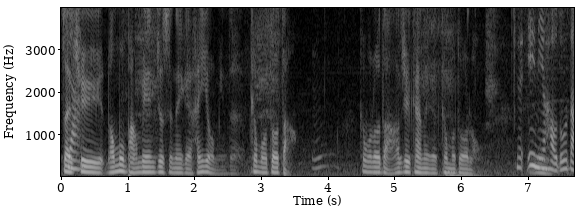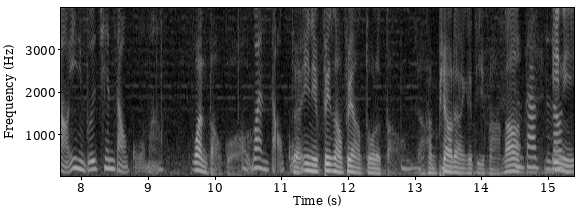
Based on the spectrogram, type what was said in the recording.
再去龙目旁边就是那个很有名的科摩多岛，科摩多岛，然后去看那个科摩多龙那印尼好多岛，印尼不是千岛国吗？万岛国，哦，万岛国。对，印尼非常非常多的岛，嗯很漂亮一个地方，然后印尼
